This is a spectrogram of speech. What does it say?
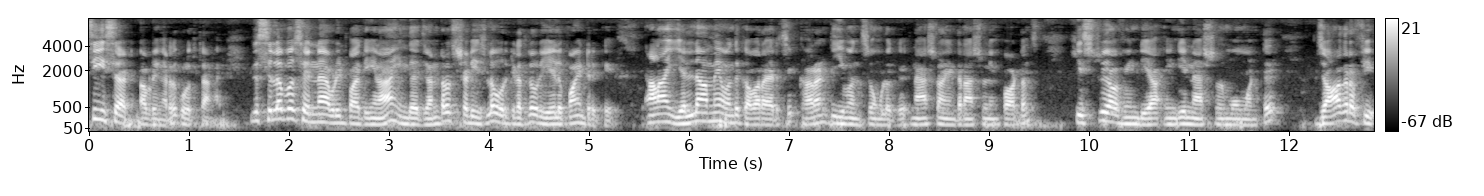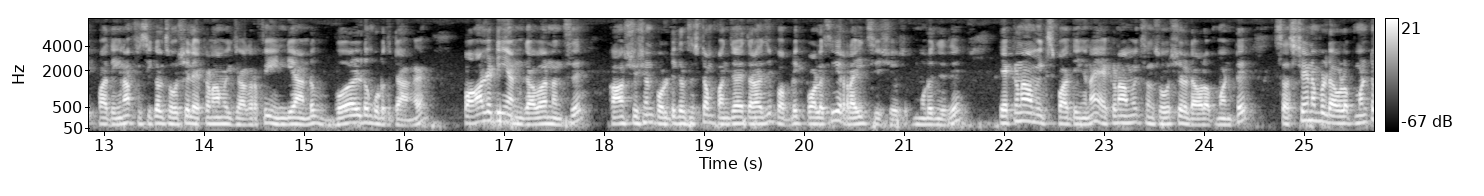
சிசெட் அப்படிங்கிறது கொடுத்துட்டாங்க. இந்த சிலபஸ் என்ன அப்படின்னு பார்த்தீங்கன்னா இந்த ஜென்ரல் ஸ்டடீஸில் ஒரு கிட்டத்தட்ட ஒரு ஏழு பாயிண்ட் இருக்குது ஆனால் எல்லாமே வந்து கவர் ஆயிடுச்சு கரண்ட் ஈவெண்ட்ஸ் உங்களுக்கு national international importance history of India Indian national movement geography பார்த்தீங்கன்னா physical social economic geography India and வேர்ல்டும் கொடுத்துட்டாங்க. Polity and governance constitution political system Panchayat Raj public policy rights issues முடிஞ்சது. எக்கனாமிக்ஸ் பார்த்தீங்கன்னா economics and social development sustainable development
